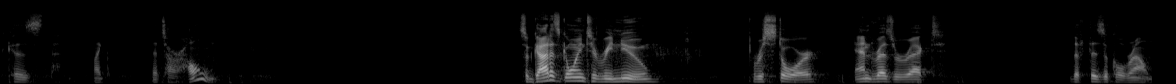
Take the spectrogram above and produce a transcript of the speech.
Because like that's our home. So God is going to renew, restore, and resurrect the physical realm.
